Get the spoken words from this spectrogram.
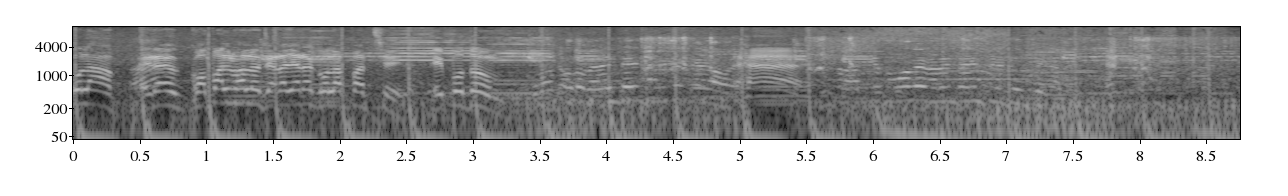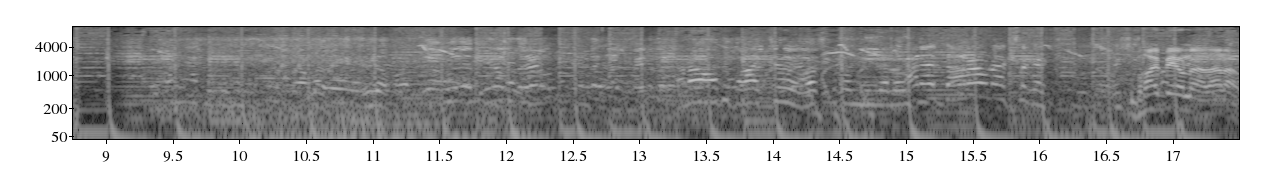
গোলাপ। এটা কপাল ভালো যারা যারা গোলাপ পাচ্ছে। এই প্রথম। হয়। হ্যাঁ না না ভয় পেও না দাঁড়াও।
